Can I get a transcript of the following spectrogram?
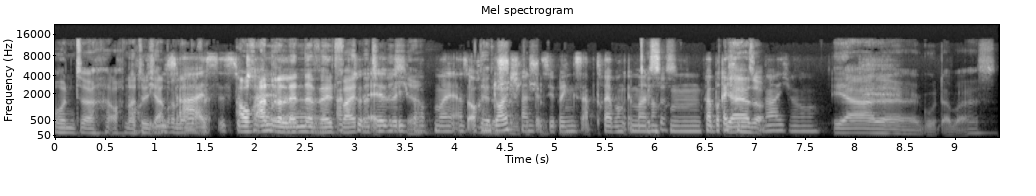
Und äh, auch natürlich auch andere USA Länder. ist auch total, andere Länder äh, weltweit aktuell, natürlich. würde ich ja. behaupten. mal. Also auch Ja, in stimmt, Deutschland ist stimmt. übrigens Abtreibung immer Ist noch das? ein Verbrechen. Ja, also- ne? ich, äh, Ja, gut, aber das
